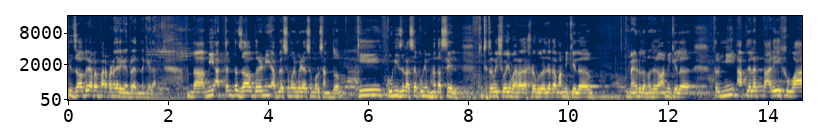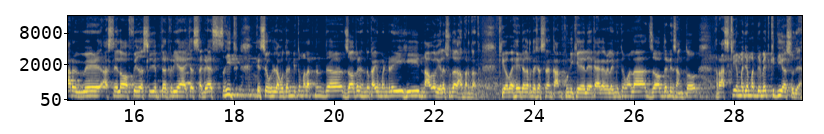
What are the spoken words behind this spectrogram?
ती जबाबदारी आपण पार पाडण्याच्या ठिकाणी प्रयत्न केला. मी अत्यंत जबाबदारीने आपल्यासमोर मीडियासमोर सांगतो की कुणी जर असं कुणी म्हणत असेल की छत्रपती शिवाजी महाराज आठवड्याबुद्धाचं काम आम्ही केलं मॅंगडो धरणाचं काम आम्ही केलं. तर मी आपल्याला तारीख वार वेळ असलेलं ऑफिस असलेली प्रक्रिया याच्या सगळ्या सहित हे सगळं सांगतो. आणि मी तुम्हाला अत्यंत जबाबदारी सांगतो काही मंडळी ही नावं घ्यायला सुद्धा घाबरतात. की बाबा हे नगराध्यक्ष काम कुणी केलेलं आहे काय काय केलं मी तुम्हाला जबाबदारीने सांगतो राजकीय माझे मतभेद किती असू द्या.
